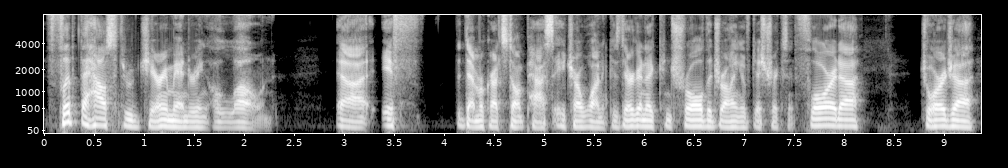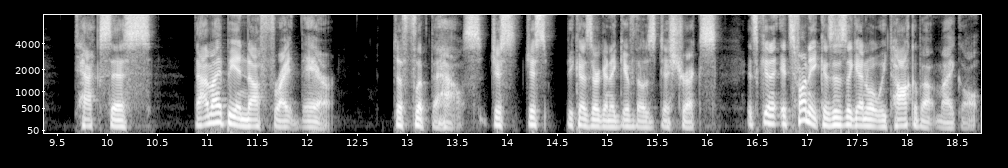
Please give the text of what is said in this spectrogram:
flip the House through gerrymandering alone uh, if the Democrats don't pass H.R. 1, because they're going to control the drawing of districts in Florida, Georgia, Texas. That might be enough right there to flip the House, just, just because they're going to give those districts. It's gonna. It's funny because this is again what we talk about, Michael.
